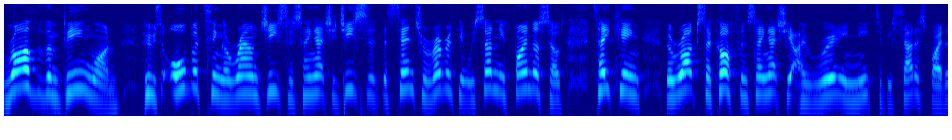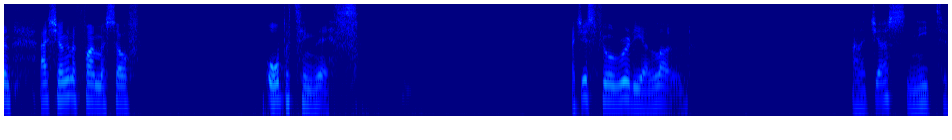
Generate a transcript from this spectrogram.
rather than being one who's orbiting around Jesus, saying, actually, Jesus is at the center of everything, we suddenly find ourselves taking the rucksack off and saying, actually, I really need to be satisfied. And actually, I'm going to find myself orbiting this. I just feel really alone. And I just need to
